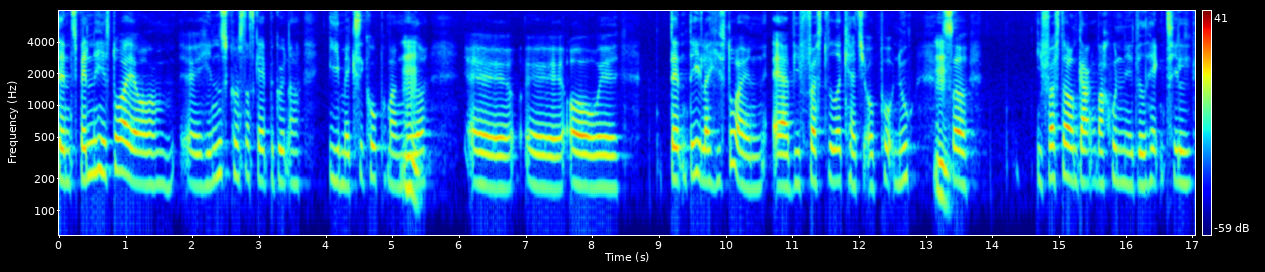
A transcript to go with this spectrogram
den spændende historie om øh, hendes kunstnerskab begynder i Mexico på mange mm. måder. Øh, og den del av historien er vi først ved at catche opp på nu. Mm. Så i første omgang var hun et vedhæng til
